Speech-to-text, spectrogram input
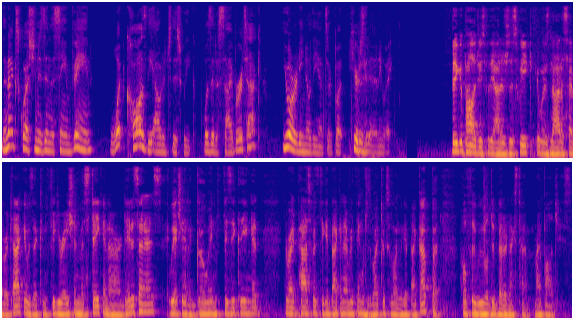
The next question is in the same vein. What caused the outage this week? Was it a cyber attack? You already know the answer, but here's it anyway. Big apologies for the outage this week. It was not a cyber attack. It was a configuration mistake in our data centers. We actually had to go in physically and get the right passwords to get back in everything, which is why it took so long to get back up, but hopefully we will do better next time. My apologies.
